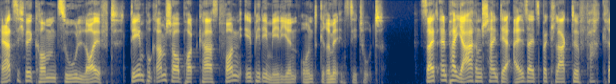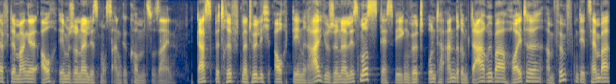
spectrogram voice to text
Herzlich willkommen zu Läuft, dem Programmschau-Podcast von EPD Medien und Grimme Institut. Seit ein paar Jahren scheint der allseits beklagte Fachkräftemangel auch im Journalismus angekommen zu sein. Das betrifft natürlich auch den Radiojournalismus, deswegen wird unter anderem darüber heute am 5. Dezember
